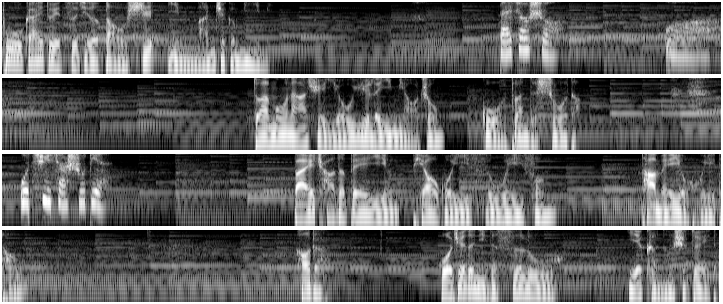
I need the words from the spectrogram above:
不该对自己的导师隐瞒这个秘密。白教授，端木拿雪犹豫了一秒钟，果断的说道：“我去一下书店。”白茶的背影飘过一丝微风。他没有回头。好的，我觉得你的思路也可能是对的。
